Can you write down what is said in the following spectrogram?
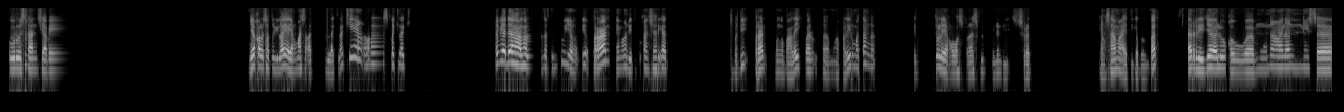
Urusan siapa yang Ya kalau satu wilayah yang masak laki-laki yang laki-laki. Tapi ada hal-hal tertentu yang dia peran memang ditentukan syariat. Seperti peran mengepalai eh, mengepalai rumah tangga. Itulah yang Allah pernah sebut di surat yang sama ayat 34. Ar-rijalu qawwamuna 'alan nisa.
